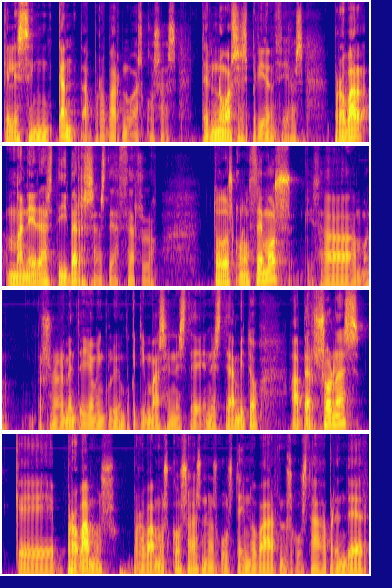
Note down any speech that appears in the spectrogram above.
que les encanta probar nuevas cosas, tener nuevas experiencias, probar maneras diversas de hacerlo todos conocemos, quizá, bueno, personalmente yo me incluyo un poquitín más en este, en este ámbito, a personas que probamos, probamos cosas, nos gusta innovar, nos gusta aprender,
